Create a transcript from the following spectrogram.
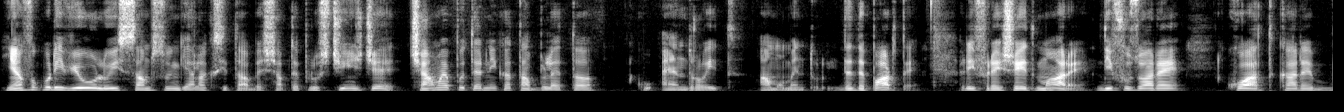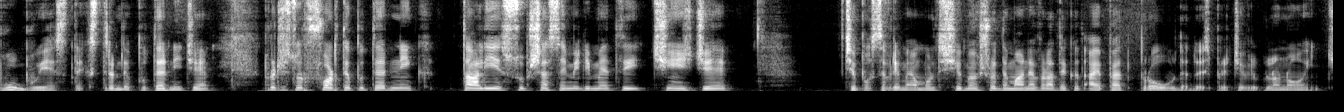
I-am făcut review-ul lui Samsung Galaxy Tab S7 Plus 5G, cea mai puternică tabletă cu Android a momentului. De departe, refresh rate mare, difuzoare quad care bubuie, este extrem de puternice, procesor foarte puternic, talie sub 6 mm, 5G, ce poți să vrei mai mult și e mai ușor de manevrat decât iPad Pro de 12,9 inch.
